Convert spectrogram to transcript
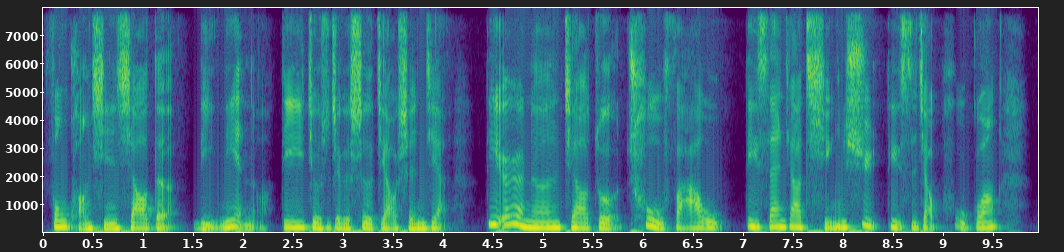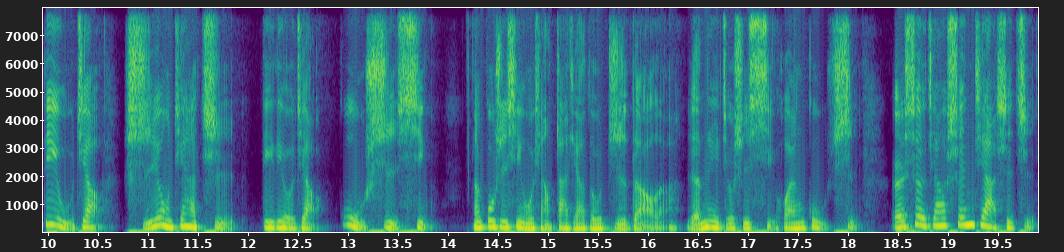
疯狂行销的理念呢。第一就是这个社交身价，第二呢叫做触发物，第三叫情绪，第四叫曝光。第五叫实用价值，第六叫故事性。那故事性，我想大家都知道了，人类就是喜欢故事。而社交身价是指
